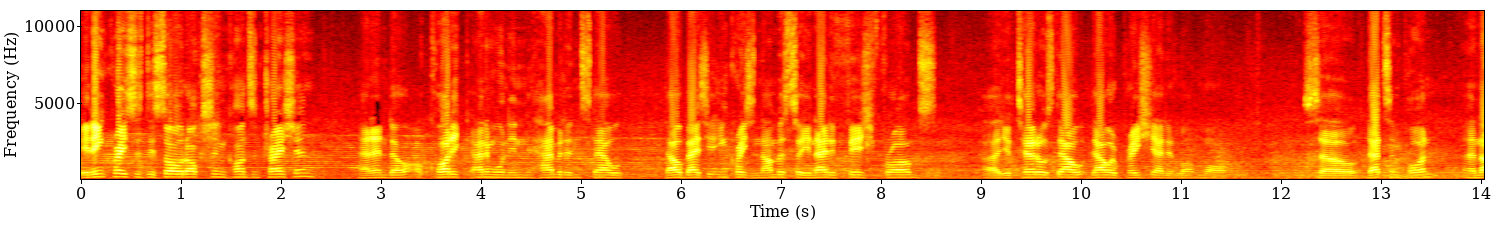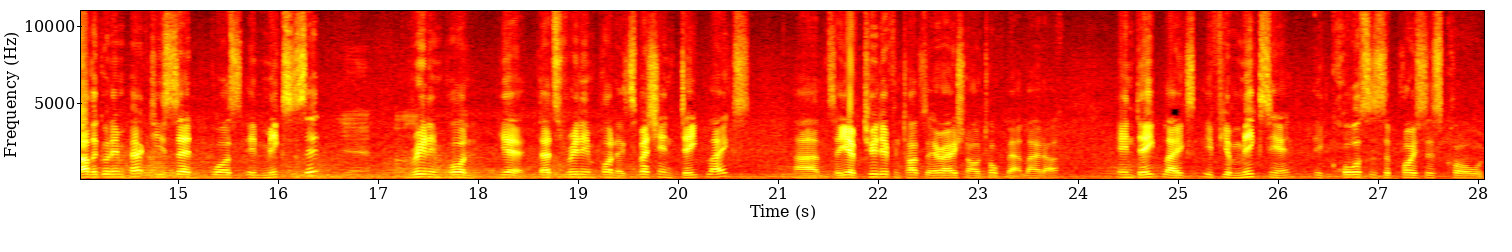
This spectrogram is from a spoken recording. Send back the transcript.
it increases the dissolved oxygen concentration, and then the aquatic animal inhabitants they'll they'll basically increase in numbers. So your native fish, frogs, uh, your turtles they'll they'll appreciate it a lot more. So that's important. Another good impact you said was it mixes it. Yeah. Really important. Yeah, that's really important, especially in deep lakes. Um, so you have two different types of aeration I'll talk about later. In deep lakes, if you're mixing it, it causes a process called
